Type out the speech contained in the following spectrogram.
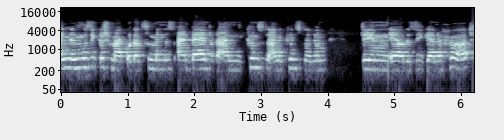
eigenen Musikgeschmack oder zumindest ein Band oder einen Künstler, eine Künstlerin, den er oder sie gerne hört.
